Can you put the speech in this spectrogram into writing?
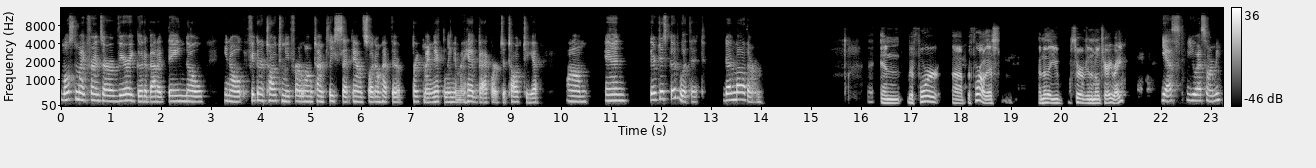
most of my friends are very good about it. They know, you know, if you're going to talk to me for a long time, please sit down so I don't have to break my neck leaning my head backward to talk to you. Um, and they're just good with it. Doesn't bother them. And before uh, before all this, I know that you served in the military, right? Yes, U.S. Army.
